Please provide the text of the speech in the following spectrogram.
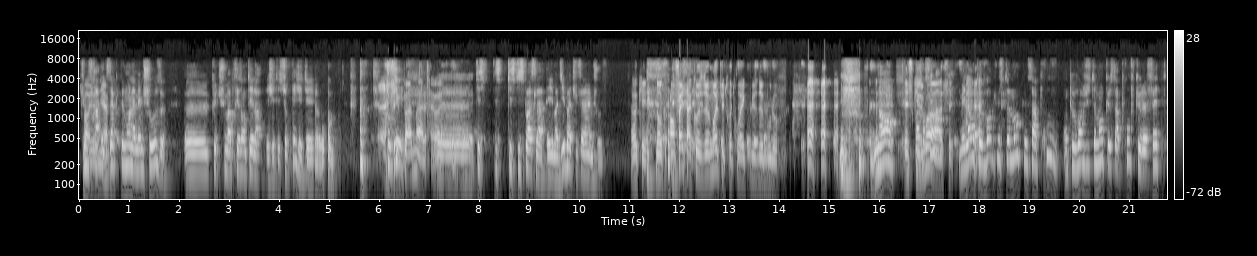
tu bah, feras exactement la même chose que tu m'as présenté là. Et j'étais surpris, j'étais wow. C'est pas mal. Euh, qu'est-ce qui se passe là? Et il m'a dit bah tu fais la même chose. Ok. Donc en fait, à cause de moi, tu te retrouves avec plus de boulot. non. Excuse-moi. Hein, mais là, on peut voir justement que ça prouve. On peut voir justement que ça prouve que le fait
